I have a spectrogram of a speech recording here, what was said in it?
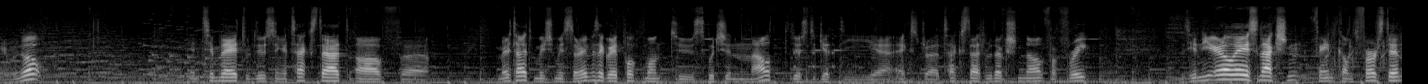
Here we go. Intimidate, reducing attack stat of uh, Meditite, which means Staravia is a great Pokemon to switch in and out, just to get the uh, extra attack stat reduction now for free. We see a new Aerial Ace in action. Feint comes first in.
